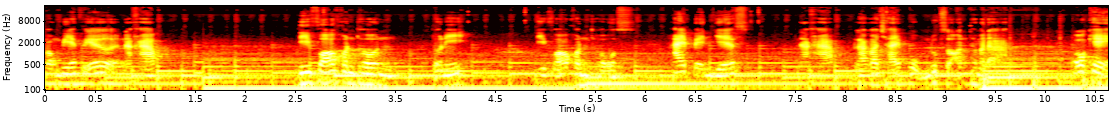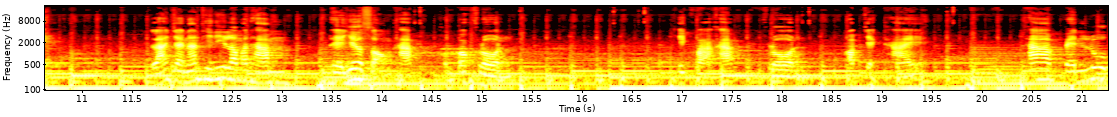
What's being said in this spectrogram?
ตรง behavior นะครับ default control ตัวนี้ default controls ให้เป็น yes นะครับ แล้วก็ใช้ปุ่มลูกศรธรรมดา โอเค หลังจากนั้นทีนี้เรามาทำ player 2 ครับ ผมก็ clone คลิกขวาครับ clone object type ถ้าเป็นรูป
